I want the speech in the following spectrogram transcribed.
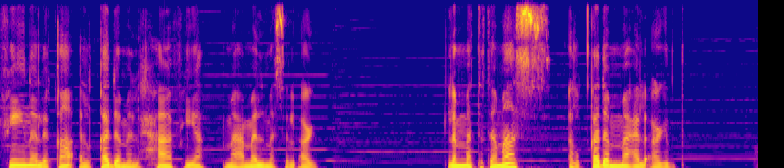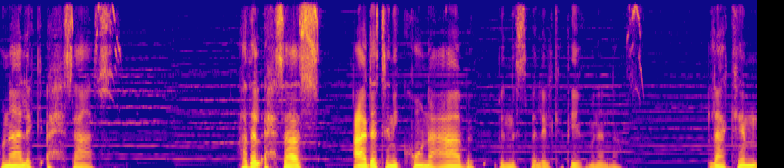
فينا لقاء القدم الحافية مع ملمس الأرض. لما تتماس القدم مع الأرض هنالك إحساس هذا الإحساس عادة يكون عابر بالنسبة للكثير من الناس. لكن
